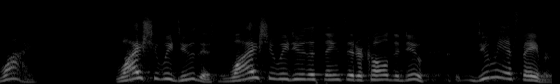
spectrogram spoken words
Why? Why should we do this? Why should we do the things that are called to do? Do me a favor.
